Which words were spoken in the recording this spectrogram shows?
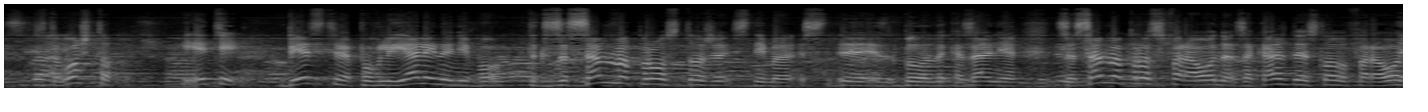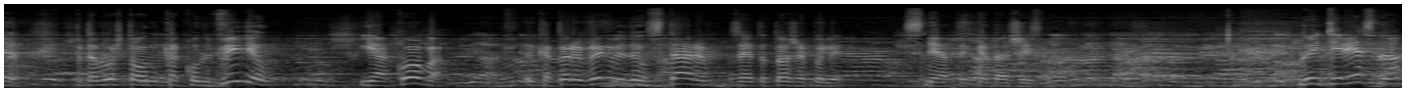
из-за того, что эти бедствия повлияли на него, так за сам вопрос тоже с ним, э, было наказание. За сам вопрос фараона, за каждое слово фараона, потому что он, как он видел Якова, который выглядел старым, за это тоже были сняты года жизни. Но интересно,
